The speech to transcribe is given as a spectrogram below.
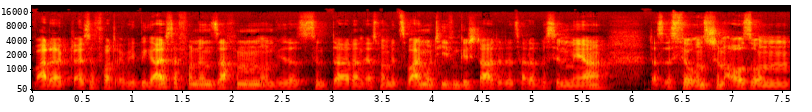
war da gleich sofort irgendwie begeistert von den Sachen und wir sind da dann erstmal mit zwei Motiven gestartet, jetzt hat er ein bisschen mehr. Das ist für uns schon auch so ein,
